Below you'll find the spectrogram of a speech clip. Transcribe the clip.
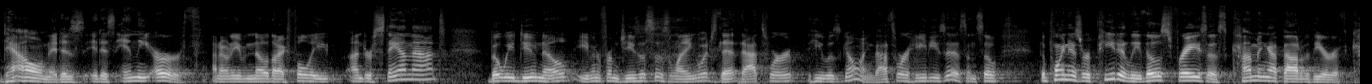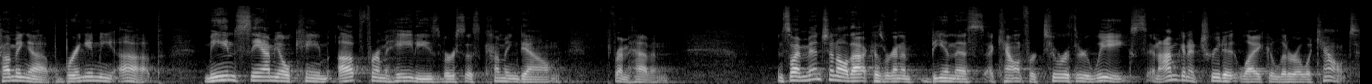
down, it is, it is in the earth. I don't even know that I fully understand that, but we do know, even from Jesus' language, that that's where he was going. That's where Hades is. And so the point is repeatedly, those phrases, coming up out of the earth, coming up, bringing me up, means Samuel came up from Hades versus coming down from heaven. And so I mention all that because we're going to be in this account for two or three weeks, and I'm going to treat it like a literal account.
